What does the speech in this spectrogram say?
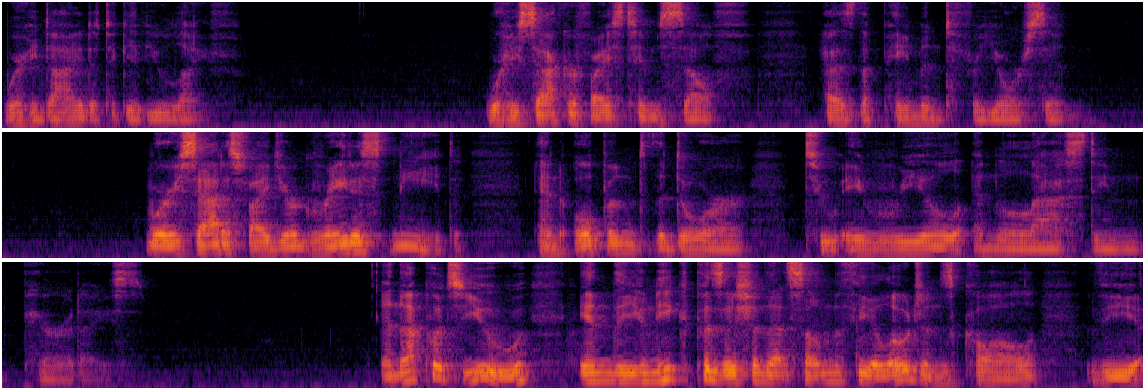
where he died to give you life, where he sacrificed himself as the payment for your sin, where he satisfied your greatest need and opened the door to a real and lasting paradise. And that puts you in the unique position that some theologians call the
